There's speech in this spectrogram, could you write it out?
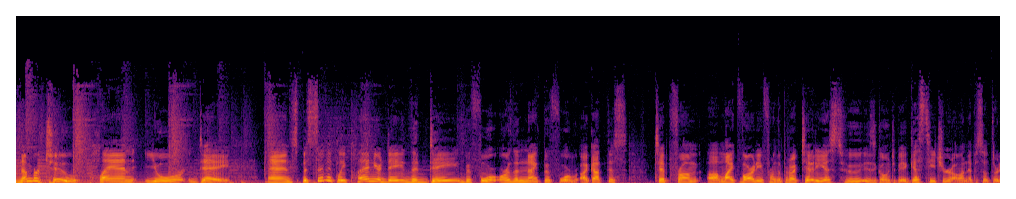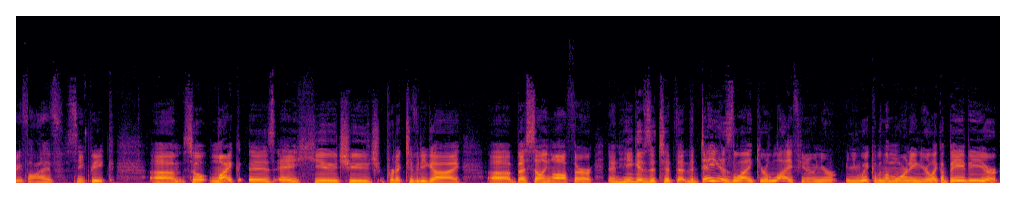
Number two, plan your day. And specifically, plan your day the day before or the night before. I got this tip from uh, Mike Vardy from The Productivityist, who is going to be a guest teacher on episode 35, sneak peek. Um, so, Mike is a huge, huge productivity guy, uh, best selling author, and he gives a tip that the day is like your life. You know, when, you're, when you wake up in the morning, you're like a baby, you're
